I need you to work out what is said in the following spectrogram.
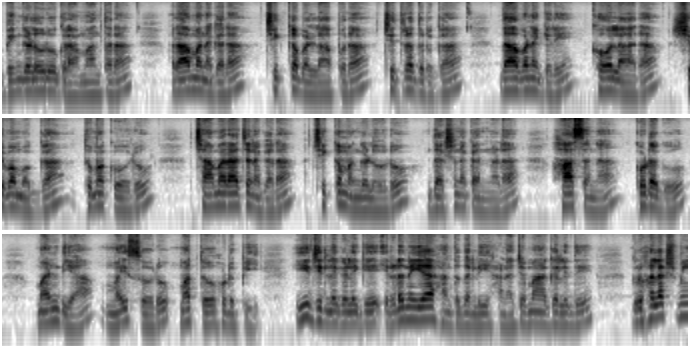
ಬೆಂಗಳೂರು ಗ್ರಾಮಾಂತರ, ರಾಮನಗರ, ಚಿಕ್ಕಬಳ್ಳಾಪುರ, ಚಿತ್ರದುರ್ಗ, ದಾವಣಗೆರೆ, ಕೋಲಾರ, ಶಿವಮೊಗ್ಗ, ತುಮಕೂರು ಚಾಮರಾಜನಗರ, ಚಿಕ್ಕಮಗಳೂರು, ದಕ್ಷಿಣ ಕನ್ನಡ, ಹಾಸನ, ಕೊಡಗು, ಮಂಡ್ಯ, ಮೈಸೂರು ಮತ್ತು ಉಡುಪಿ. ಈ ಜಿಲ್ಲೆಗಳಿಗೆ ಎರಡನೆಯ ಹಂತದಲ್ಲಿ ಹಣ ಜಮಾ ಆಗಲಿದೆ. ಗೃಹಲಕ್ಷ್ಮಿ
